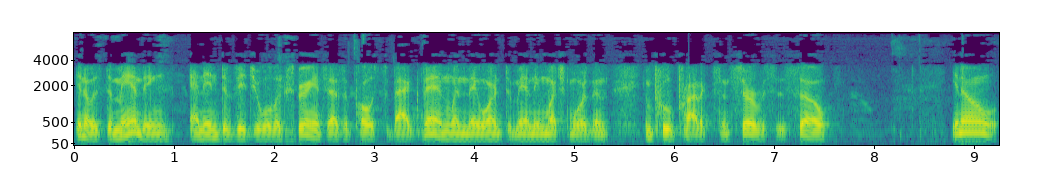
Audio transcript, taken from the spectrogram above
you know, is demanding an individual experience as opposed to back then when they weren't demanding much more than improved products and services. So, you know,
